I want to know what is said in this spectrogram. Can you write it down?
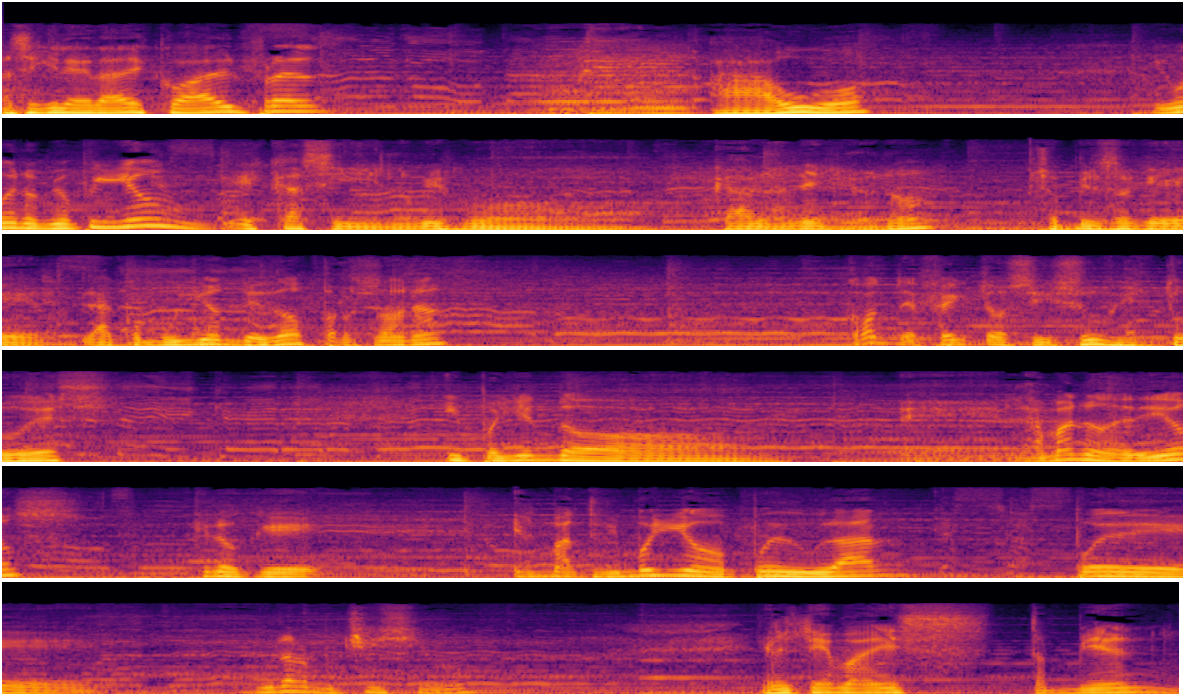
Así que le agradezco a Alfred, a Hugo Y bueno, mi opinión es casi lo mismo que hablan ellos, ¿no? Yo pienso que la comunión de dos personas con defectos y sus virtudes y poniendo eh, la mano de Dios, creo que el matrimonio puede durar, puede durar muchísimo. El tema es también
